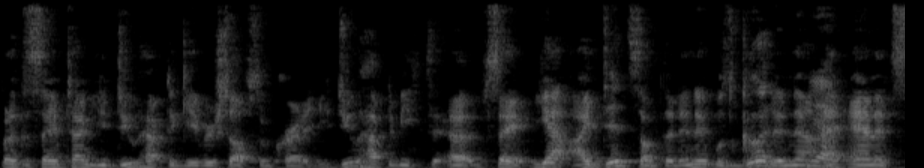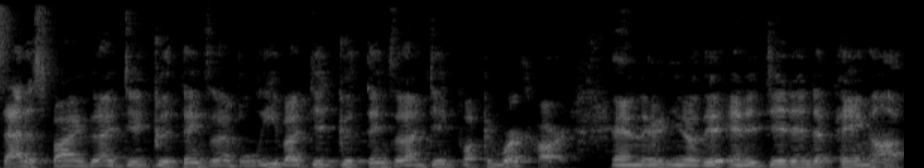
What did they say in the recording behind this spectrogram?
But at the same time, you do have to give yourself some credit. You do have to be uh, say, yeah, I did something, and it was good, and now Yeah. and it's satisfying that I did good things, and I believe I did good things, and I did fucking work hard, and you know, the, and it did end up paying off.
